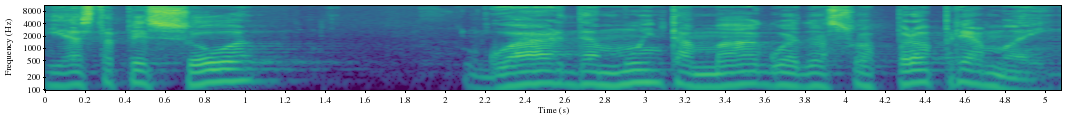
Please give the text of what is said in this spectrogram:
E esta pessoa guarda muita mágoa da sua própria mãe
